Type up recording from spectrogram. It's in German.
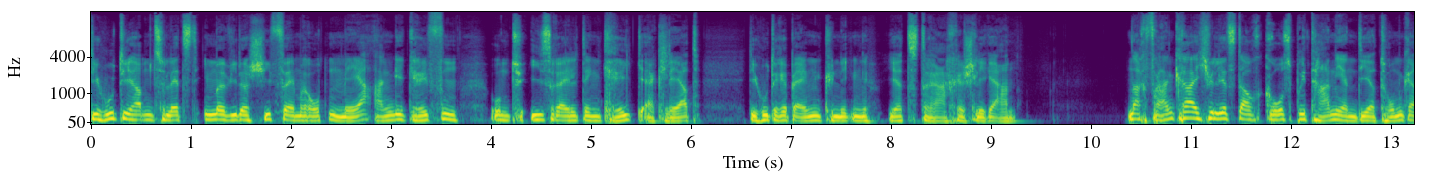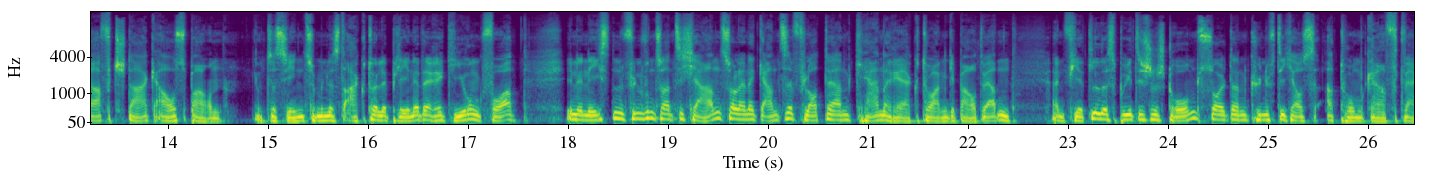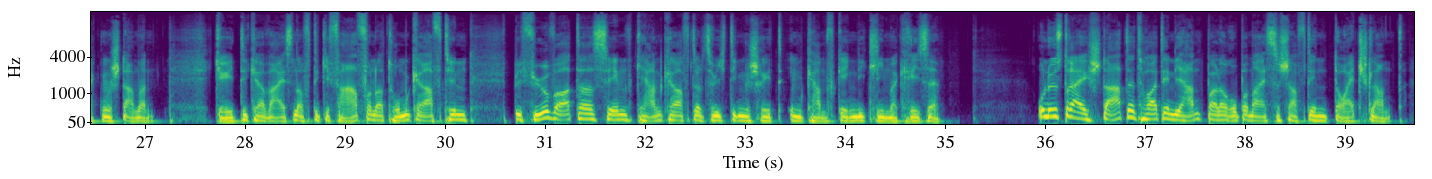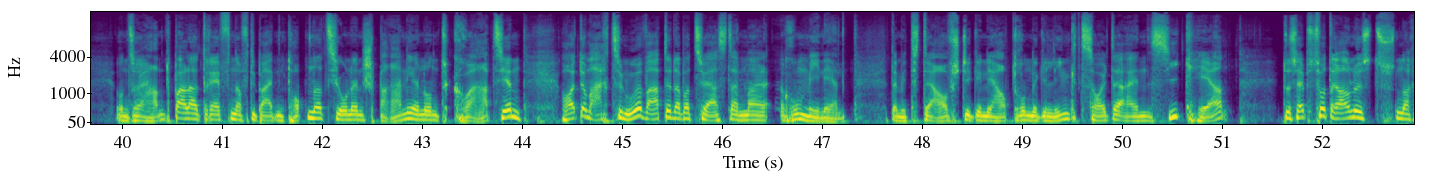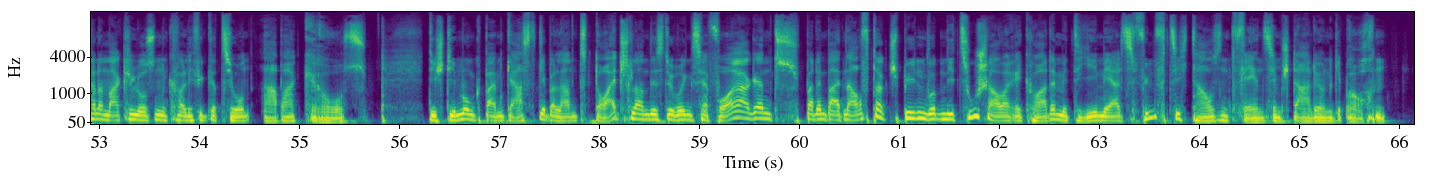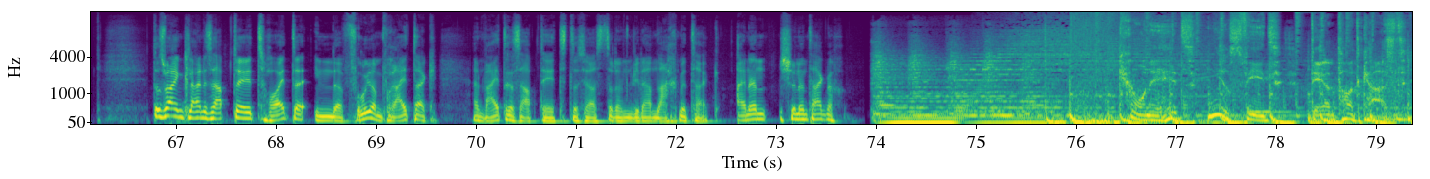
Die Houthi haben zuletzt immer wieder Schiffe im Roten Meer angegriffen und Israel den Krieg erklärt. Die Houthi-Rebellen kündigen jetzt Racheschläge an. Nach Frankreich will jetzt auch Großbritannien die Atomkraft stark ausbauen. Und das sehen zumindest aktuelle Pläne der Regierung vor. In den nächsten 25 Jahren soll eine ganze Flotte an Kernreaktoren gebaut werden. Ein Viertel des britischen Stroms soll dann künftig aus Atomkraftwerken stammen. Kritiker weisen auf die Gefahr von Atomkraft hin. Befürworter sehen Kernkraft als wichtigen Schritt im Kampf gegen die Klimakrise. Und Österreich startet heute in die Handball-Europameisterschaft in Deutschland. Unsere Handballer treffen auf die beiden Top-Nationen Spanien und Kroatien. Heute um 18 Uhr wartet aber zuerst einmal Rumänien. Damit der Aufstieg in die Hauptrunde gelingt, sollte ein Sieg her. Das Selbstvertrauen ist nach einer makellosen Qualifikation aber groß. Die Stimmung beim Gastgeberland Deutschland ist übrigens hervorragend. Bei den beiden Auftaktspielen wurden die Zuschauerrekorde mit je mehr als 50.000 Fans im Stadion gebrochen. Das war ein kleines Update heute in der Früh am Freitag. Ein weiteres Update, das hörst du dann wieder am Nachmittag. Einen schönen Tag noch. Krone Hits, Newsfeed, der Podcast.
